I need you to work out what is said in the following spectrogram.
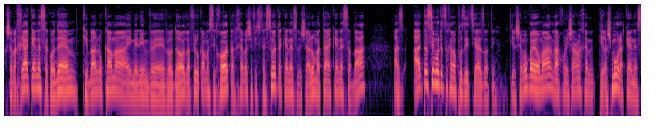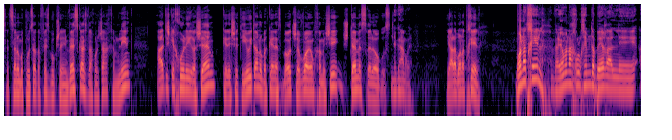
עכשיו, אחרי הכנס הקודם, קיבלנו כמה אימיילים ו- והודעות, ואפילו כמה שיחות על חבר'ה שפספסו את הכנס ושאלו מתי הכנס הבא, אז אל תשימו את עצמכם בפוזיציה הזאת. תרשמו ביומן ואנחנו נשלח לכם, תירשמו לכנס אצלנו בקבוצת הפייסבוק של אינבסקאסט, ואנחנו נשלח לכם לינק. אל תשכחו להירשם, כדי שתהיו איתנו בכנס בעוד שבוע, יום חמישי, 12 לאוגוסט. לגמרי. יאללה, בוא נתחיל. בואו נתחיל, והיום אנחנו הולכים לדבר על uh,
